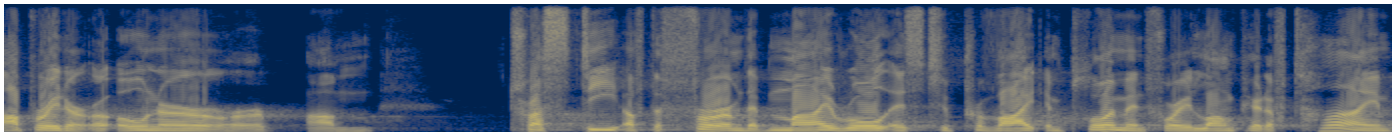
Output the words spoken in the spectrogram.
operator or owner or um, trustee of the firm, that my role is to provide employment for a long period of time,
